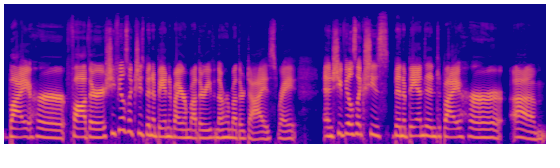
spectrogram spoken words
by her father. She feels like she's been abandoned by her mother, even though her mother dies, right? And she feels like she's been abandoned by her um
